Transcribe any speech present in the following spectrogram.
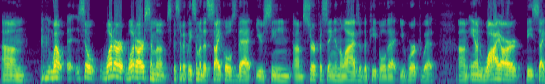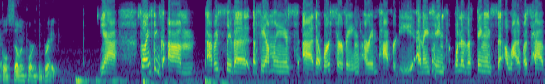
Um, well, uh, so what are what are some of specifically some of the cycles that you've seen um, surfacing in the lives of the people that you've worked with, um, and why are these cycles so important to break? Yeah, so I think um, obviously the, the families uh, that we're serving are in poverty. And I think one of the things that a lot of us have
